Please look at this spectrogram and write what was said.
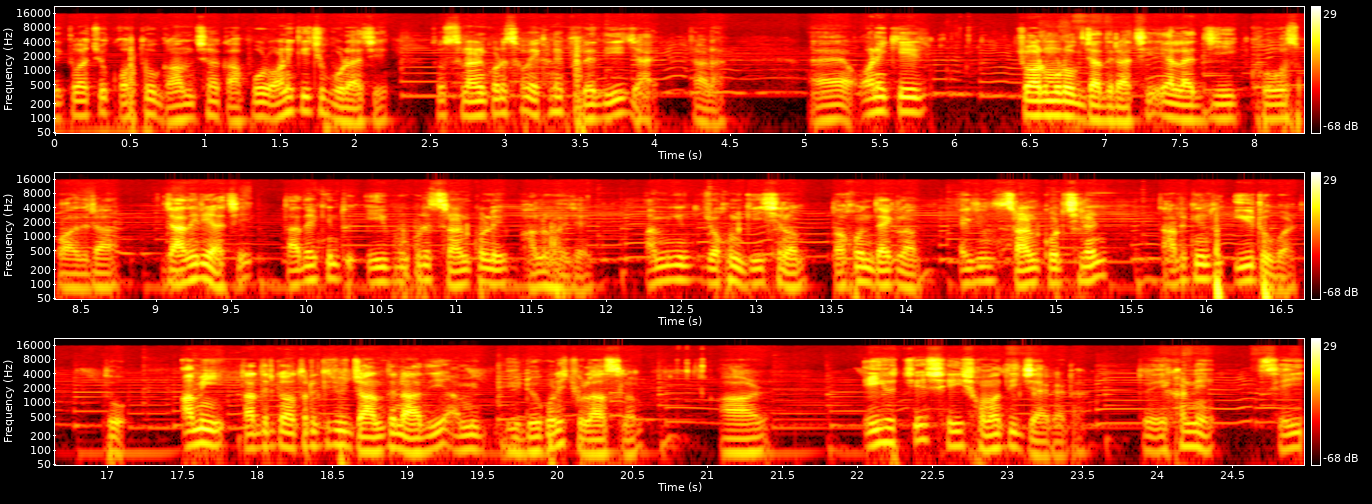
দেখতে পাচ্ছ কত গামছা, কাপড়, অনেক কিছু পড়ে আছে। তো স্নান করে সব এখানে ফেলে দিয়ে যায় তারা। অনেকের চর্মরোগ যাদের আছে, অ্যালার্জি, খোস মাজরা যাদেরই আছে, তাদের কিন্তু এই পুকুরে স্নান করলে ভালো হয়ে যায়। আমি কিন্তু যখন গিয়েছিলাম, তখন দেখলাম একজন স্নান করছিলেন, তারা কিন্তু ইউটিউবার। তো আমি তাদেরকে অতটা কিছু জানতে না দিয়ে আমি ভিডিও করে চলে আসলাম। আর এই হচ্ছে সেই সমাধির জায়গাটা। তো এখানে সেই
